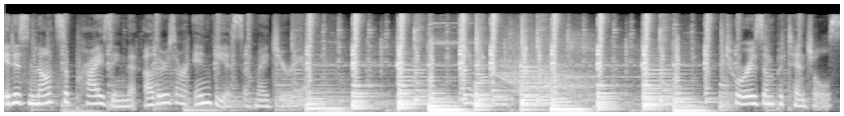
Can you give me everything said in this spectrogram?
it is not surprising that others are envious of Nigeria. Tourism potentials.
